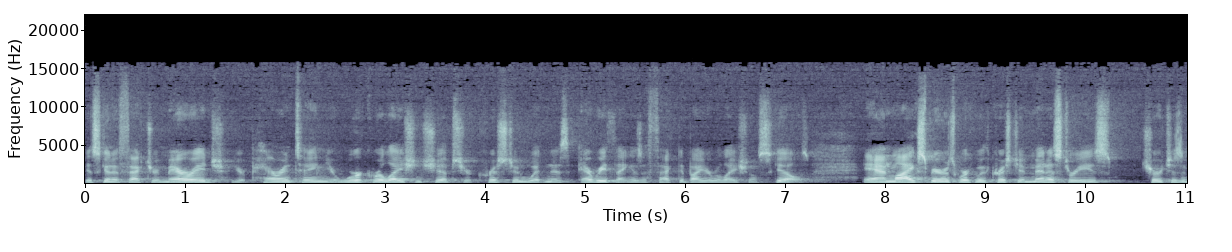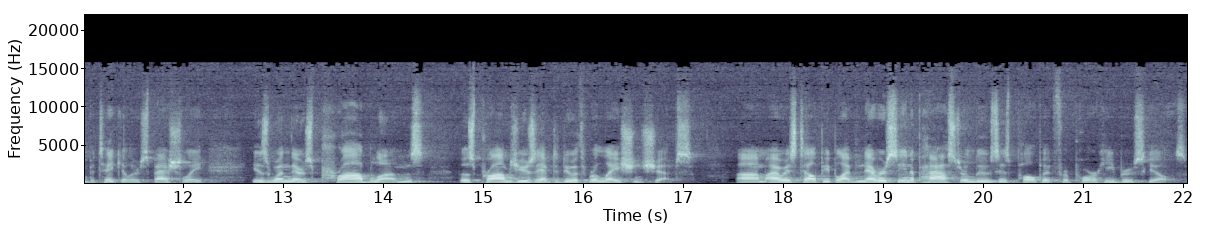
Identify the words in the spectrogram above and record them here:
It's going to affect your marriage, your parenting, your work relationships, your Christian witness. Everything is affected by your relational skills. And my experience working with Christian ministries, churches in particular, especially, is when there's problems, those problems usually have to do with relationships. Um, I always tell people I've never seen a pastor lose his pulpit for poor Hebrew skills.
